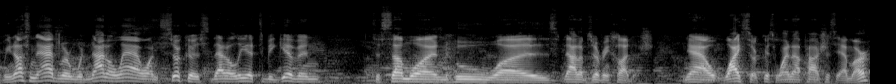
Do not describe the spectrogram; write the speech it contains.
Rabbi Adler would not allow on Sukkot that Aliyah to be given to someone who was not observing Chodesh. Now, why Sukkot? Why not Parshas Emor?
